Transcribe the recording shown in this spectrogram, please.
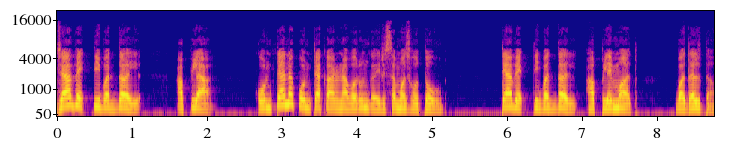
ज्या व्यक्तीबद्दल आपला कोणत्या ना कोणत्या कारणावरून गैरसमज होतो त्या व्यक्तीबद्दल आपले मत बदलतं.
